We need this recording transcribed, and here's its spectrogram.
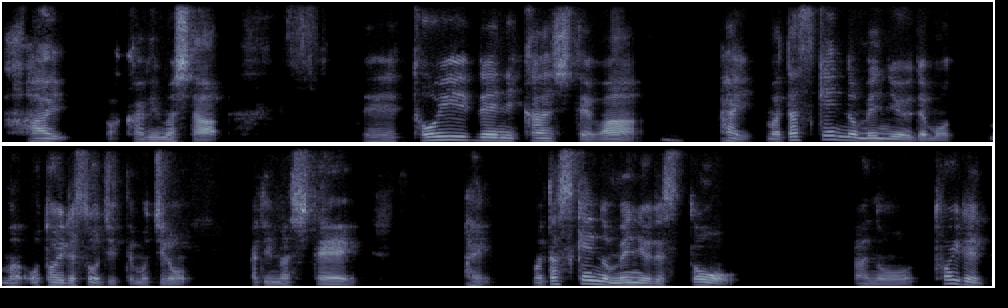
はい。わかりました。えートイレに関してはうん、はい。まあ、ダスキンのメニューでも、まあ、おトイレ掃除ってもちろんありまして、はい。まあ、ダスキンのメニューですと、あの、トイレ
